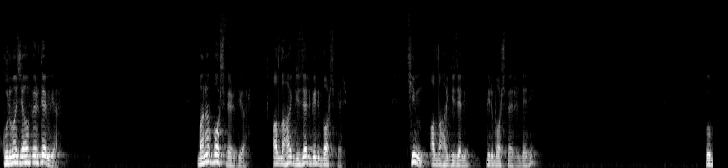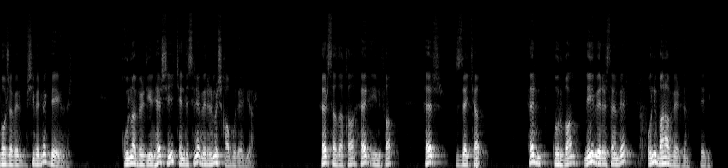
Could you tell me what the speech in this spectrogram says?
Kuluma cevap ver demiyor. Bana borç ver diyor. Allah'a güzel bir borç ver. Kim Allah'a güzel bir borç verir dedi? Bu borca bir şey vermek değildir. Kuluna verdiğin her şeyi kendisine verilmiş kabul ediyor. Her sadaka, her infak, her zekat, her kurban, neyi verirsen ver, onu bana verdin dedi.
